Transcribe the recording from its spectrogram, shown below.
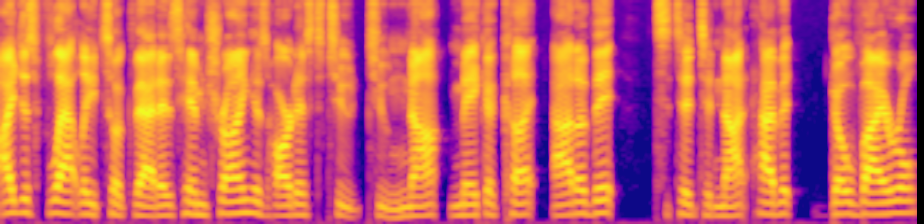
I just flatly took that as him trying his hardest to to not make a cut out of it, to to, to not have it go viral.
